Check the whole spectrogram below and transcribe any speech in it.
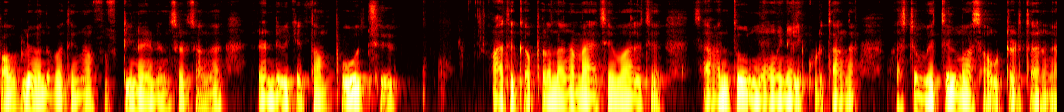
பவர் பிளே வந்து பார்த்திங்கன்னா ஃபிஃப்டி நைன் ரன்ஸ் அடித்தாங்க ரெண்டு விக்கெட் தான் போச்சு. அதுக்கப்புறம் தாங்க மேட்சே மாறிச்சு. செவன்த் ஓவர் மோயின் அலி கொடுத்தாங்க. ஃபஸ்ட்டு மெத்தில் மாஸ் அவுட் எடுத்தாருங்க.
